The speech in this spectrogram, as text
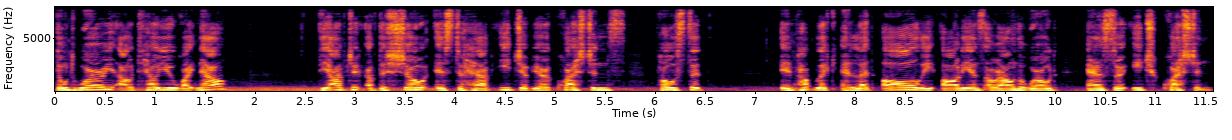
don't worry, I'll tell you right now. The object of the show is to have each of your questions posted in public and let all the audience around the world answer each question.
